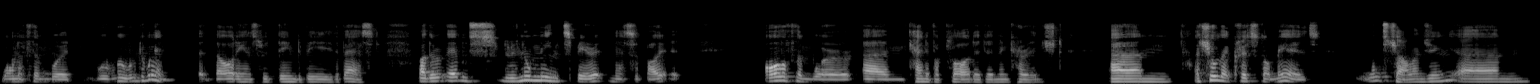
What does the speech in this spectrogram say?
one of them would would, would win. The audience would deem to be the best. But there, it was there was no mean spiritedness about it all of them were um, kind of applauded and encouraged. Um, a show like Crystal Maze was challenging, um,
